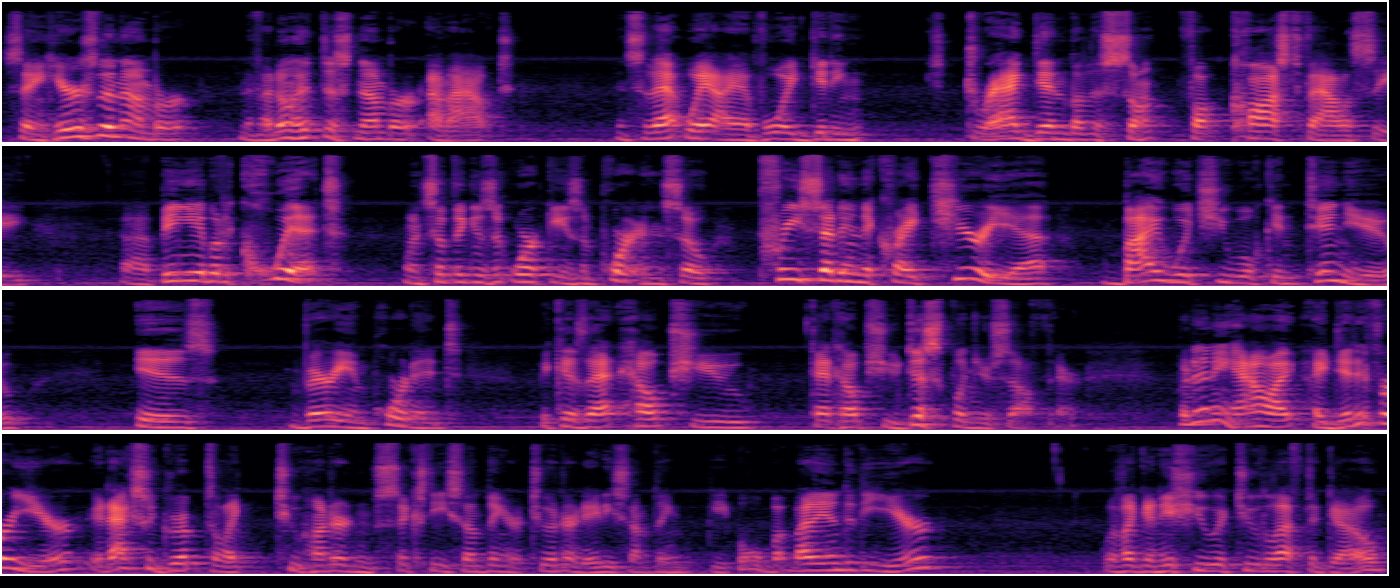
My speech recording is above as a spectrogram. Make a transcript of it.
saying, here's the number, and if I don't hit this number, I'm out. And so that way I avoid getting dragged in by the sunk cost fallacy. Uh, being able to quit when something isn't working is important. So presetting the criteria by which you will continue is very important because that helps you that helps you discipline yourself there. But anyhow, I, I, did it for a year. It actually grew up to like 260 something or 280 something people. But by the end of the year, with like an issue or two left to go,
